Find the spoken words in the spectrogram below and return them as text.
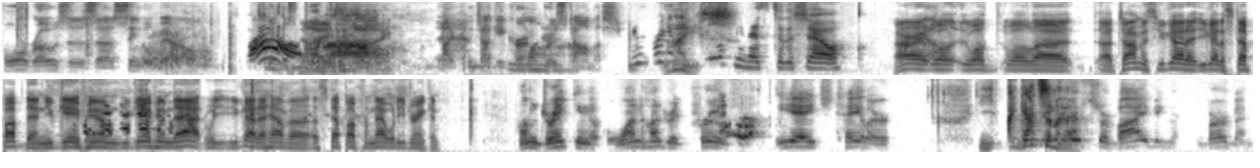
Four Roses uh, single barrel Wow, Nice. Wow. by Kentucky Colonel Wow. Bruce Thomas. he's bringing Nice. some to the show. All right. Yeah. Well, well, well. Uh, uh, Thomas, you gotta you gotta step up. Then you gave him you gave him that. We, you gotta have a, a step up from that. What are you drinking? I'm drinking 100 proof E.H. Taylor. I got some of that. Surviving bourbon.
